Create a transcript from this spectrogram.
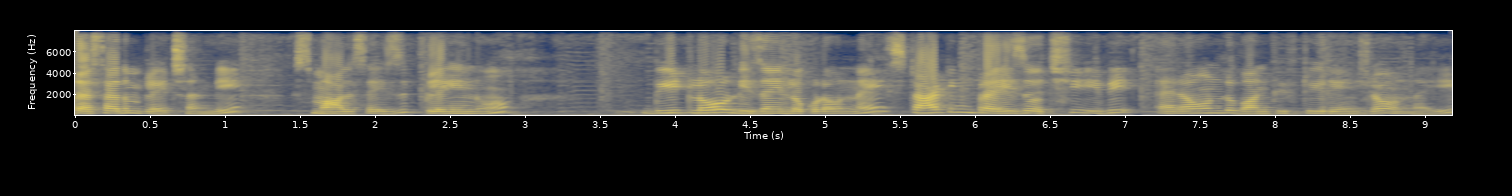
ప్రసాదం ప్లేట్స్ అండి. స్మాల్ సైజ్ ప్లెయిన్ వీటిలో డిజైన్లో కూడా ఉన్నాయి. స్టార్టింగ్ ప్రైస్ వచ్చి ఇవి అరౌండ్ వన్ ఫిఫ్టీ రేంజ్లో ఉన్నాయి.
